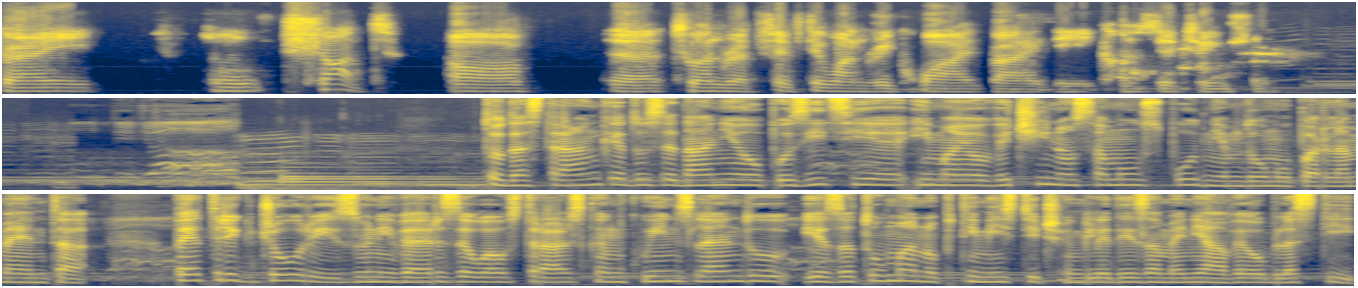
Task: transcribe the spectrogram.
very short of the 251 required by the constitution. Toda stranke dosedanje opozicije imajo večino samo v spodnjem domu parlamenta. Patrick Jory z Univerze v avstralskem Queenslandu je zato manj optimističen glede zamenjave oblasti.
